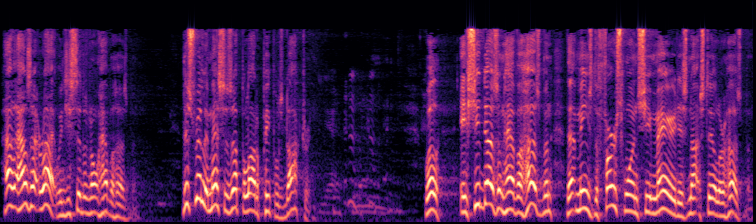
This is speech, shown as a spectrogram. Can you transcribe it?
How, how's that right when you said I don't have a husband? This really messes up a lot of people's doctrine. Well, if she doesn't have a husband, that means the first one she married is not still her husband.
